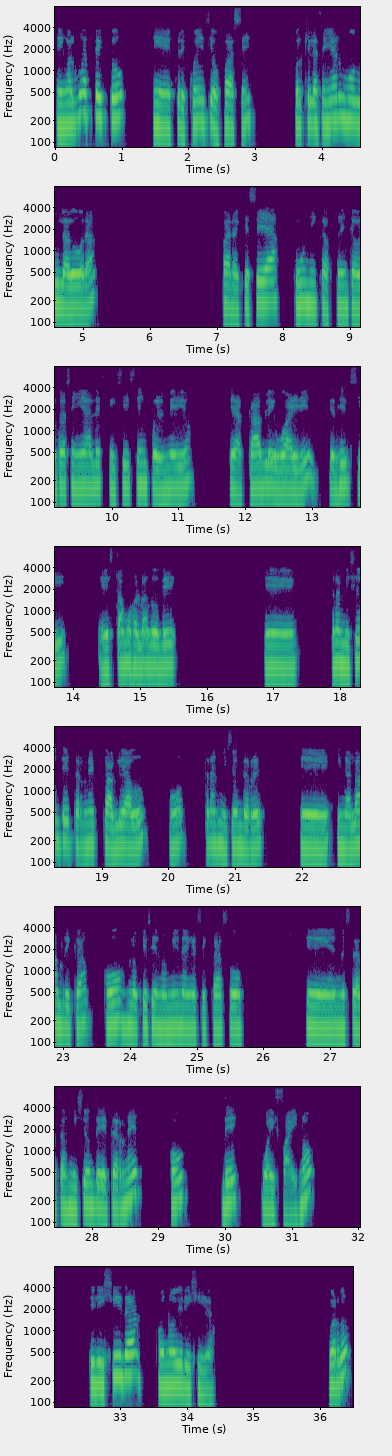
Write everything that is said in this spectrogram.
En algún aspecto, eh, frecuencia o fase, porque la señal moduladora para que sea única frente a otras señales que existen por el medio, sea cable wire, es decir, si estamos hablando de eh, transmisión de Ethernet cableado o transmisión de red eh, inalámbrica o lo que se denomina en este caso eh, nuestra transmisión de Ethernet o de Wi-Fi, ¿no? Dirigida o no dirigida. ¿De acuerdo?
